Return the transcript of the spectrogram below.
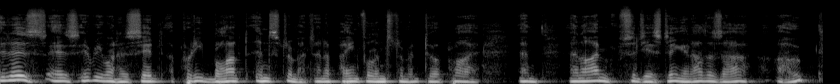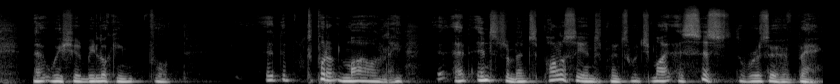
it is, as everyone has said, a pretty blunt instrument and a painful instrument to apply. And, and I'm suggesting, and others are, I hope, that we should be looking for, uh, to put it mildly, at instruments, policy instruments, which might assist the Reserve Bank.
